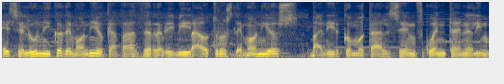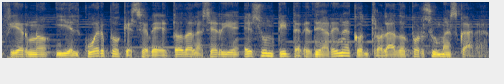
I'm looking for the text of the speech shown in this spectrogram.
es el único demonio capaz de revivir a otros demonios, Vanir como tal se encuentra en el infierno, y el cuerpo que se ve toda la serie es un títere de arena controlado por su máscara.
